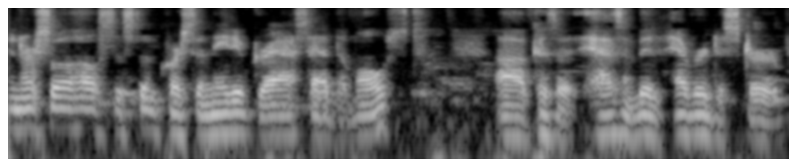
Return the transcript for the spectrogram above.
in our soil health system. Of course, the native grass had the most because it hasn't been ever disturbed.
